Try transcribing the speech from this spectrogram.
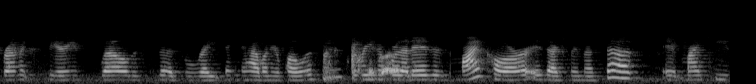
from experience as well, this is a great thing to have on your policy. The reason for that is, is my car is actually messed up. It, my keys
